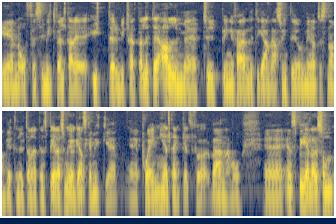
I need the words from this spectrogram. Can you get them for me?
en offensiv mittfältare, yttermittfältare, lite alm-typ ungefär lite grann. Alltså inte, jag menar inte snabbheten utan att en spelare som gör ganska mycket eh, poäng helt enkelt för Värnamo. Eh, en spelare som,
